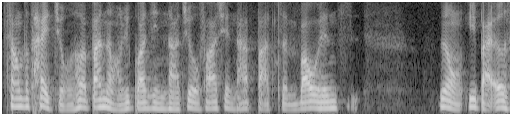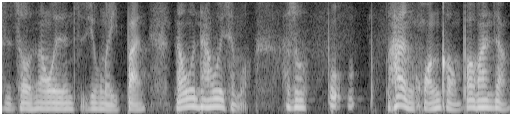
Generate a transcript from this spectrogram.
上的太久，后来班长跑去关心他，就发现他把整包卫生纸那种一百二十抽那卫生纸用了一半，然后问他为什么，他说不，他很惶恐，包班长。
